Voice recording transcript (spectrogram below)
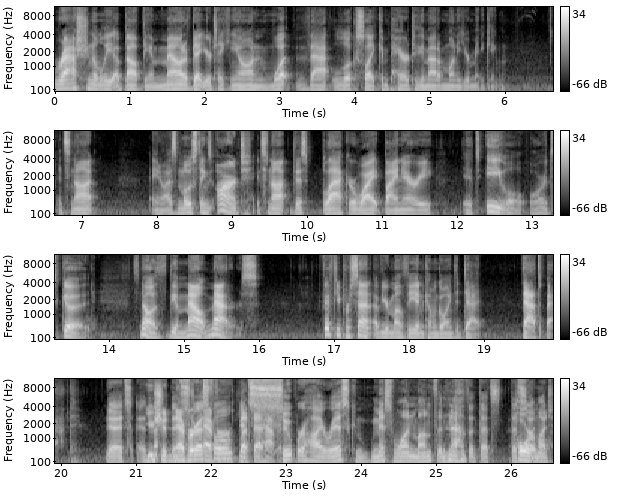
rationally about the amount of debt you're taking on and what that looks like compared to the amount of money you're making. It's not, you know, as most things aren't. It's not this black or white binary. It's evil or it's good. It's, no, it's the amount matters. Fifty percent of your monthly income going to debt. That's bad. Yeah, it's You it's should never, stressful, ever let it's that happen. Super high risk. Miss one month, and now that that's that's so much.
